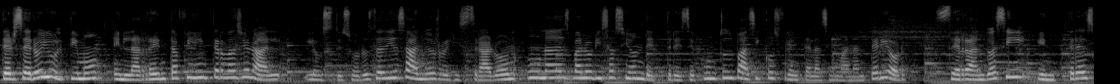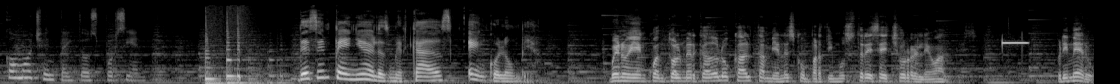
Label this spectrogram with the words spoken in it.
Tercero y último, en la renta fija internacional, los tesoros de 10 años registraron una desvalorización de 13 puntos básicos frente a la semana anterior, cerrando así en 3,82%. Desempeño de los mercados en Colombia. Bueno, y en cuanto al mercado local, también les compartimos tres hechos relevantes. Primero,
